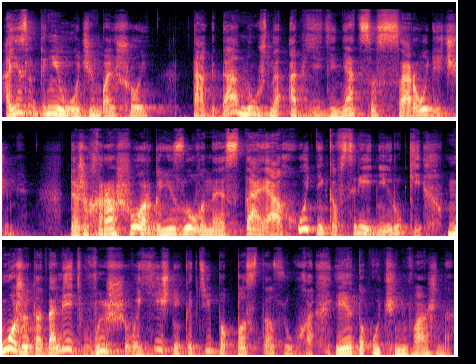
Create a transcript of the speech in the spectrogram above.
А если ты не очень большой, тогда нужно объединяться с сородичами. Даже хорошо организованная стая охотников средней руки может одолеть высшего хищника типа пастазуха. И это очень важно.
